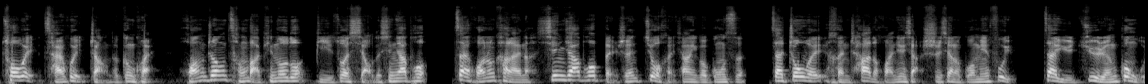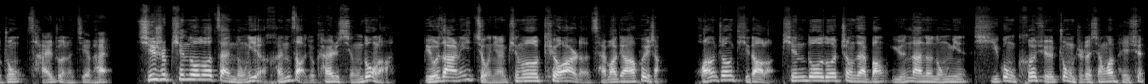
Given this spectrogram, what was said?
错位才会涨得更快。黄峥曾把拼多多比作小的新加坡，在黄峥看来呢，新加坡本身就很像一个公司，在周围很差的环境下实现了国民富裕，在与巨人共舞中踩准了节拍。其实拼多多在农业很早就开始行动了。比如在二零一九年拼多多 Q 二的财报电话会上，黄峥提到了拼多多正在帮云南的农民提供科学种植的相关培训，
